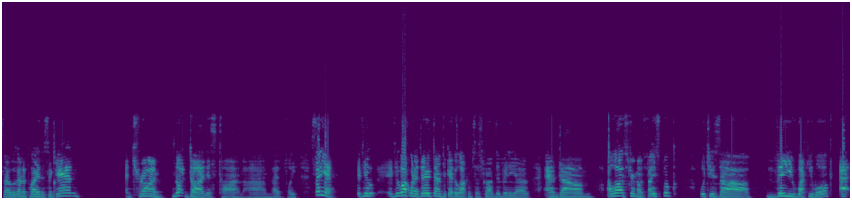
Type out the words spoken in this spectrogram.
so we're going to play this again and try and not die this time. Um, hopefully. So yeah, if you if you like what I do, don't forget to like and subscribe to the video. And um, I live stream on Facebook, which is uh the Wacky Walk at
